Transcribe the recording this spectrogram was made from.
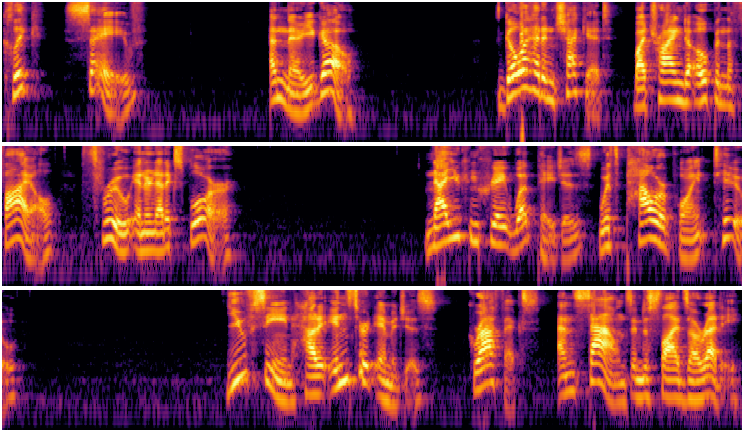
click Save, and there you go. Go ahead and check it by trying to open the file through Internet Explorer. Now you can create web pages with PowerPoint too. You've seen how to insert images, graphics, and sounds into slides already.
